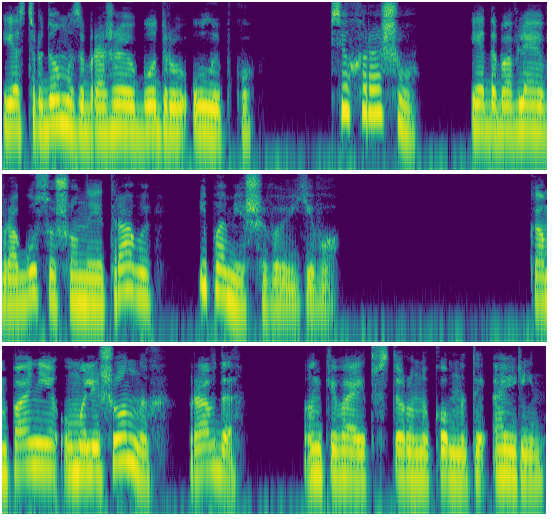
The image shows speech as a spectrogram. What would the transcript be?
Я с трудом изображаю бодрую улыбку. Все хорошо». Я добавляю врагу сушеные травы и помешиваю его. «Компания умалишенных, правда?» Он кивает в сторону комнаты Айрин.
